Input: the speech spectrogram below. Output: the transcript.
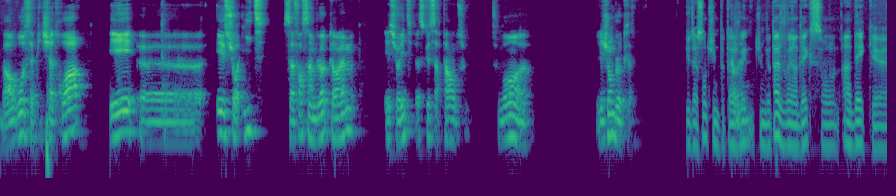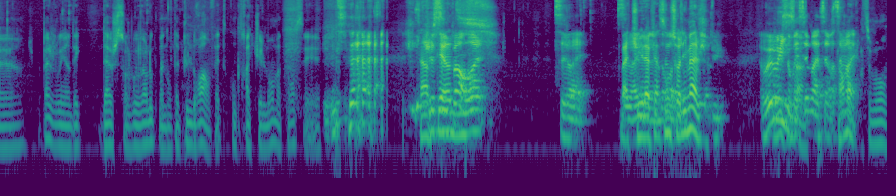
bah, en gros, ça pitch à 3. Et, euh, et sur hit, ça force un bloc quand même. Et sur hit, parce que ça repart en dessous. Souvent, euh, les gens bloquent ça. De toute façon, tu ne peux pas Ouais. jouer, tu ne peux pas jouer un deck sans un deck. euh, tu peux pas jouer un deck dash sans jouer Overlook. Maintenant, t'as plus le droit en fait. Contractuellement, maintenant, c'est. C'est Je sais pas, en vrai. C'est vrai. Bah, vrai tu es la personne sur l'image. Oui, Oui, non, mais c'est vrai, c'est vrai. Vrai. Bon.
